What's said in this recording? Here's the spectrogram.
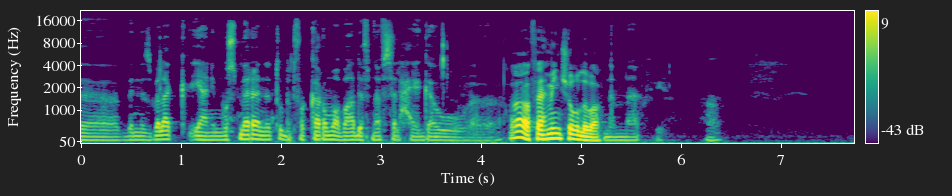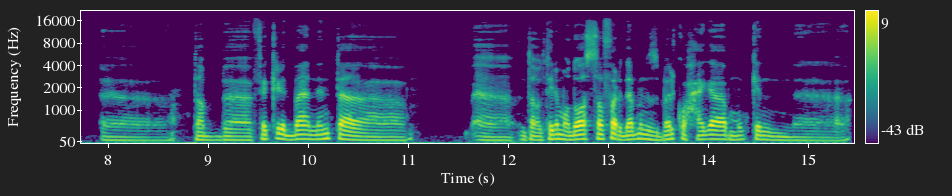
آه، بالنسبة لك يعني مثمرة إن أنتوا بتفكروا مع بعض في نفس الحاجة و آه فاهمين شغل بعض. دماغ فيها. آه. آه، طب آه، فكرة بقى إن انت آه، انت قلت لي موضوع السفر ده بالنسبة لكم حاجة ممكن آه،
